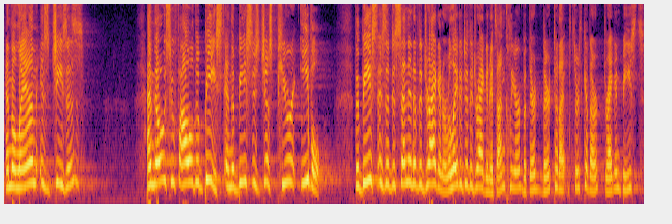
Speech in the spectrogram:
and the Lamb is Jesus, and those who follow the beast, and the beast is just pure evil. The beast is a descendant of the dragon or related to the dragon. It's unclear, but they're, they're together, dragon beasts.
